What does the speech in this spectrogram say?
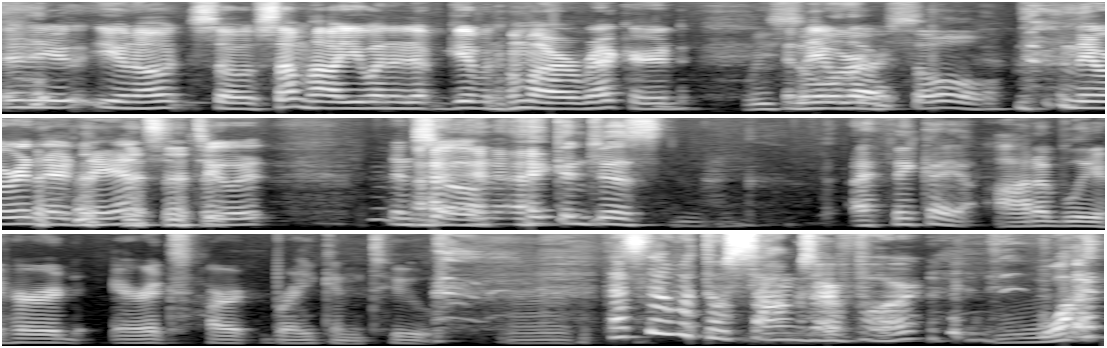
and you you know so somehow you ended up giving them our record We they sold were- our soul. and they were in there dancing to it and so and I can just. I think I audibly heard Erik's heart breaking too. that's not what those songs are for what?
